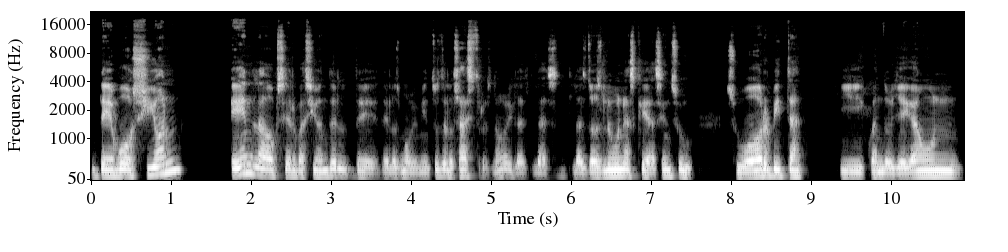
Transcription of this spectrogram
devoción en la observación de, de, los movimientos de los astros, ¿no? Y las, las, las dos lunas que hacen su, su, órbita y cuando llega un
